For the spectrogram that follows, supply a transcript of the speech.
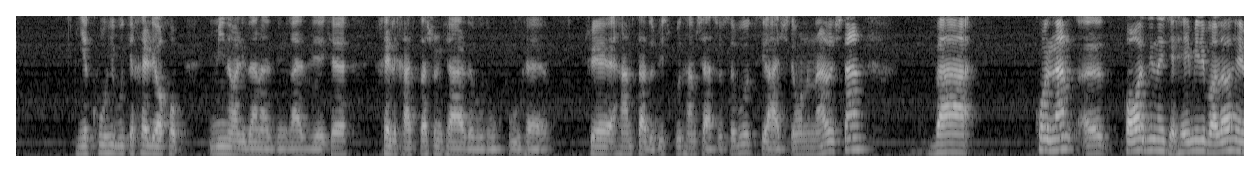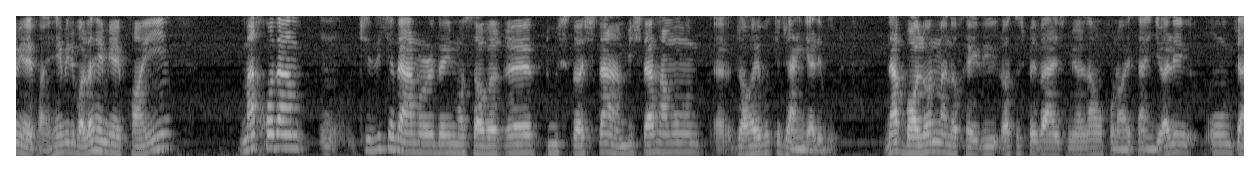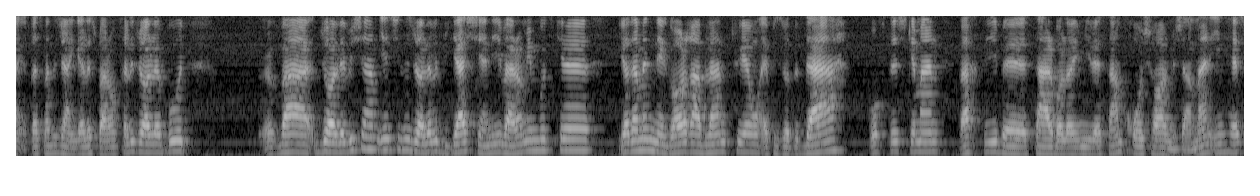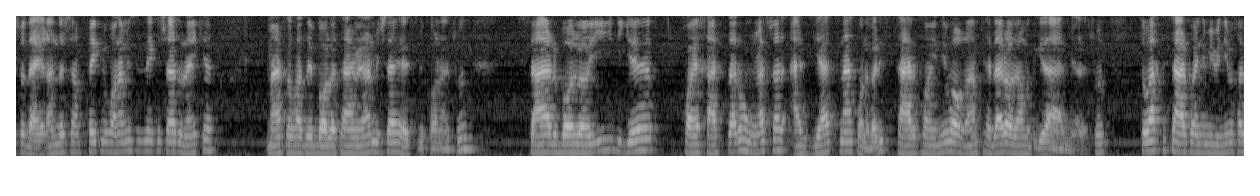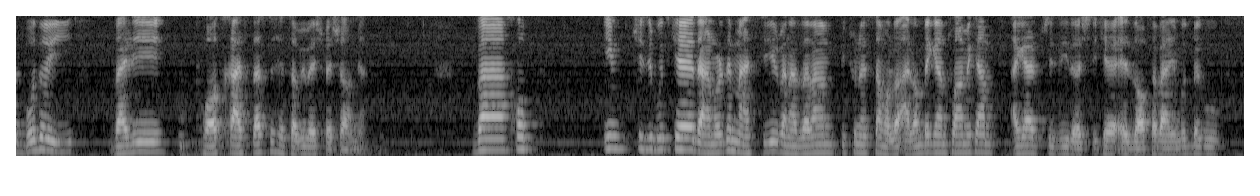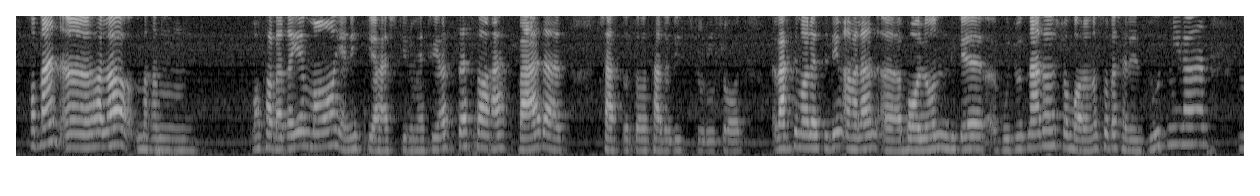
یه کوهی بود که خیلی خب مینالیدن از این قضیه که خیلی خستهشون کرده بود اون کوه. توی هم 120 بود هم 63 بود. 38 اون رو نداشتن. و کلا فاز اینه که هی میری بالا هی میای پایین. هی میری بالا هی میای پایین. من خودم چیزی که در مورد این مسابقه دوست داشتم بیشتر همون جاهایی بود که جنگلی بود. نه بالون منو خیلی راستش به وجد میاره نه اون خونه های سنگی ولی اون قسمت جنگلش برام خیلی جالب بود. و جالبیش هم یه چیز جالب دیگهش یعنی برام این بود که یادم نگار قبلا توی اون اپیزود ده گفتش که من وقتی به سربالایی می‌رسم خوشحال میشم. من این حس رو دقیقا داشتم فکر می‌کنم این چیزیه که شاید اونایی که مسافت بالاتر میرن بیشتر حس می‌کنن. چون سربالایی دیگه پای خسته رو اونقدر شاید اذیت نکنه ولی سرپایینی واقعا پدر آدم رو دیگه در میاره. چون تو وقتی سرپایینی می‌بینی می‌خوای بدوی ولی پات خسته است و حسابی بهش فشار میاد. و خب این چیزی بود که در مورد مسیر به نظرم می‌تونستم حالا الان بگم تو هم یکم اگر چیزی داشتی که اضافه بر این بود بگو. خب من حالا مسابقه ما یعنی 38 کیلومتری یا 3 ساعت بعد از 63 و 120 شروع شد. وقتی ما رسیدیم اولا بالون دیگه وجود نداشت چون بالون صبح خیلی زود میرن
